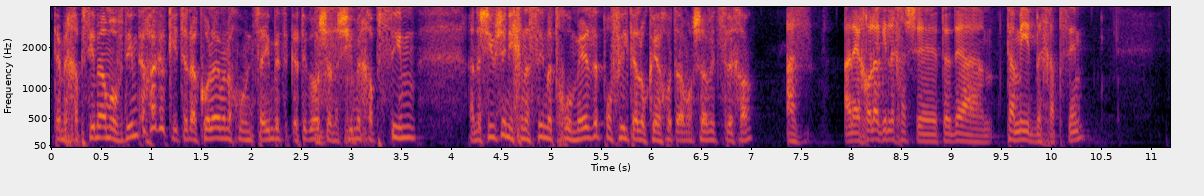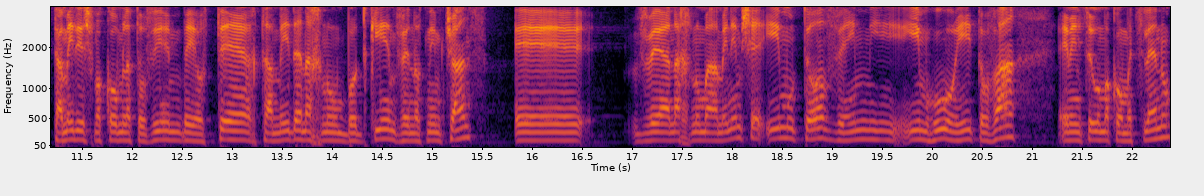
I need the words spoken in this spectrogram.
אתם מחפשים היום עובדים דרך אגב? כי אתה יודע, כל היום אנחנו נמצאים בקטגוריה שאנשים מחפשים, אנשים שנכנסים לתחום, מאיזה פרופיל אתה לוקח אותם עכשיו אצלך? אז אני יכול להגיד לך שאתה יודע, תמיד מחפשים. תמיד יש מקום לטובים ביותר, תמיד אנחנו בודקים ונותנים צ'אנס. אה, ואנחנו מאמינים שאם הוא טוב ואם הוא או היא טובה, הם ימצאו מקום אצלנו.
